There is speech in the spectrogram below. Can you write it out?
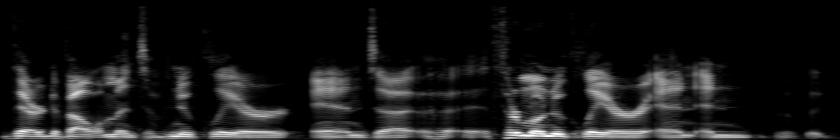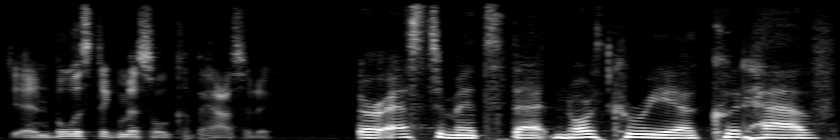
their development of nuclear and uh, thermonuclear and, and, and ballistic missile capacity. There are estimates that North Korea could have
